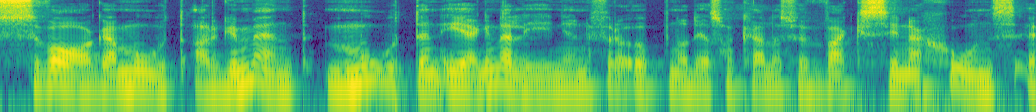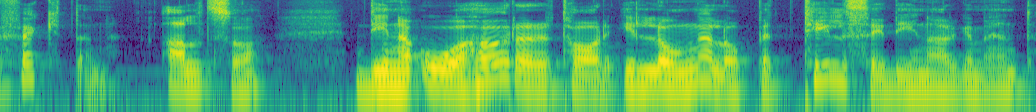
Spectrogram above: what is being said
svaga motargument mot den egna linjen för att uppnå det som kallas för vaccinationseffekten. Alltså, dina åhörare tar i långa loppet till sig dina argument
